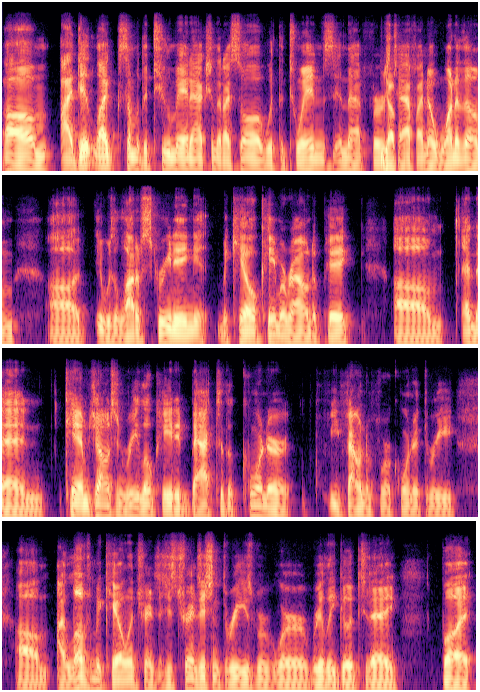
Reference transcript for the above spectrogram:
Um, I did like some of the two man action that I saw with the Twins in that first yep. half. I know one of them, uh, it was a lot of screening. Mikal came around a pick, um, and then Cam Johnson relocated back to the corner. He found him for a corner three. Um, I loved Mikal and his transition threes were, were really good today. But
